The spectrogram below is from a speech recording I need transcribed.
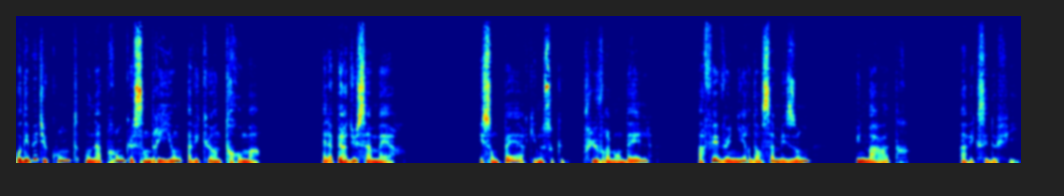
Au début du conte, on apprend que Cendrillon a vécu un trauma. Elle a perdu sa mère. Et son père, qui ne s'occupe plus vraiment d'elle, a fait venir dans sa maison une marâtre avec ses deux filles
